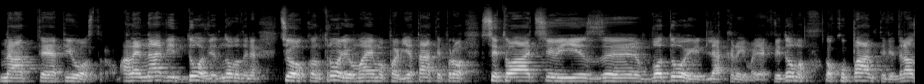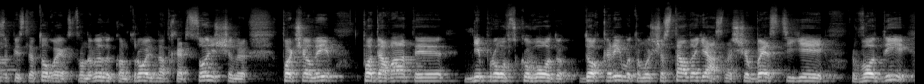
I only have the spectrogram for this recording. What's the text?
над е, півостровом. Але навіть до відновлення цього контролю маємо пам'ятати про ситуацію із е, водою для Крима. Як відомо, окупанти відразу після того, як встановили контроль над Херсонщиною, почали подавати Дніпровську воду до Криму, тому що стало ясно, що без цієї води.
